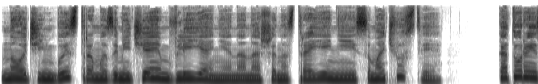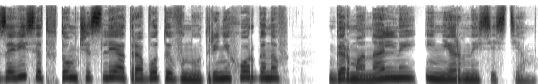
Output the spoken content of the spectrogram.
Но очень быстро мы замечаем влияние на наше настроение и самочувствие, которые зависят в том числе от работы внутренних органов, гормональной и нервной систем.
